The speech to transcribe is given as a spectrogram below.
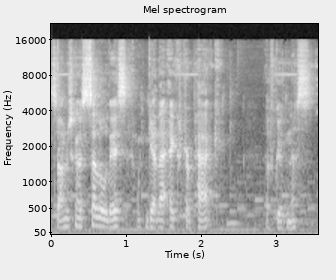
So I'm just going to sell all this and we can get that extra pack of goodness.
